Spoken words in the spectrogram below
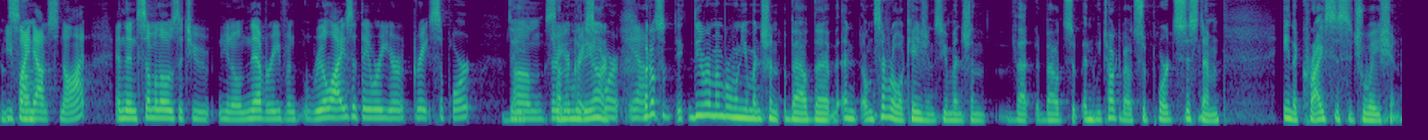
you find out it's not. And then some of those that you you know never even realized that they were your great support. They, Um, they're your great they are. support. Yeah. But also, do you remember when you mentioned about the and on several occasions you mentioned that about and we talked about support system in a crisis situation,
